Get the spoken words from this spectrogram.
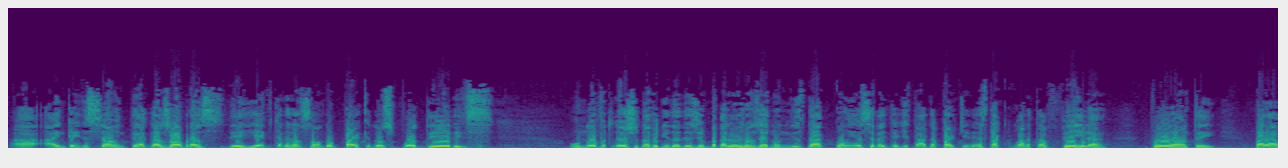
a, a interdição entrega as obras de revitalização do Parque dos Poderes. Um novo trecho da Avenida Desembargador José Nunes da Cunha será interditado a partir desta quarta-feira. Foi ontem para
